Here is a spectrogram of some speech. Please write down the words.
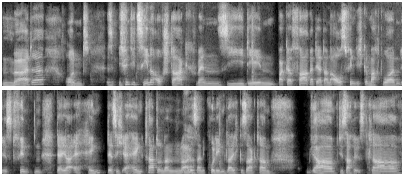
Mörder. Und ich finde die Szene auch stark, wenn sie den Baggerfahrer, der dann ausfindig gemacht worden ist, finden, der ja erhängt, der sich erhängt hat und dann ja. alle seine Kollegen gleich gesagt haben, ja, die Sache ist klar,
